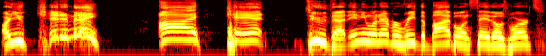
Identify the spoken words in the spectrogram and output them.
Are you kidding me? I can't do that. Anyone ever read the Bible and say those words?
